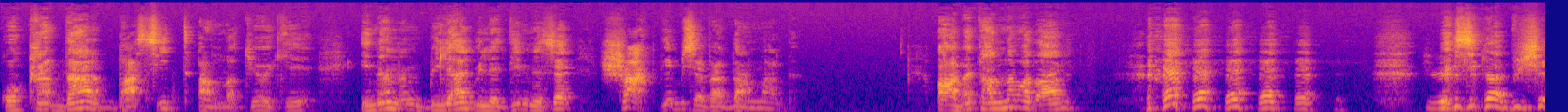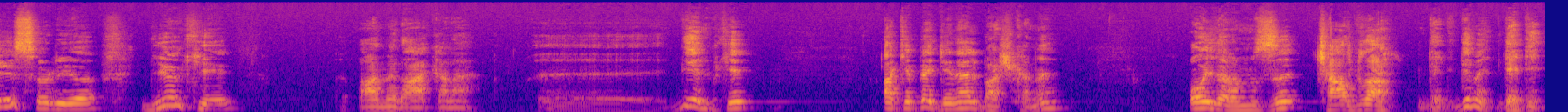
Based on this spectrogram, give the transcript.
O kadar basit anlatıyor ki inanın Bilal bile dinlese şak diye bir seferde anlardı. Ahmet anlamadı abi. Mesela bir şey soruyor. Diyor ki Ahmet Hakan'a eee, diyelim ki AKP Genel Başkanı oylarımızı çaldılar dedi değil mi? Dedi.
